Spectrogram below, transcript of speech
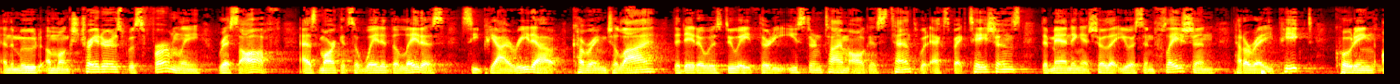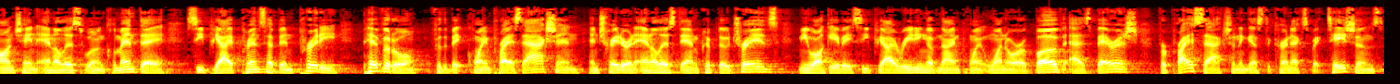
and the mood amongst traders was firmly risk off as markets awaited the latest CPI readout. Covering July, the data was due 8.30 Eastern Time, August 10th, with expectations demanding it show that U.S. inflation had already peaked Quoting on-chain analyst William Clemente, CPI prints have been pretty pivotal for the Bitcoin price action, and trader and analyst Dan Crypto Trades meanwhile gave a CPI reading of 9.1 or above as bearish for price action against the current expectations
